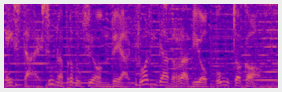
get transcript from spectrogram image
Esta es una producción de actualidadradio.com.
